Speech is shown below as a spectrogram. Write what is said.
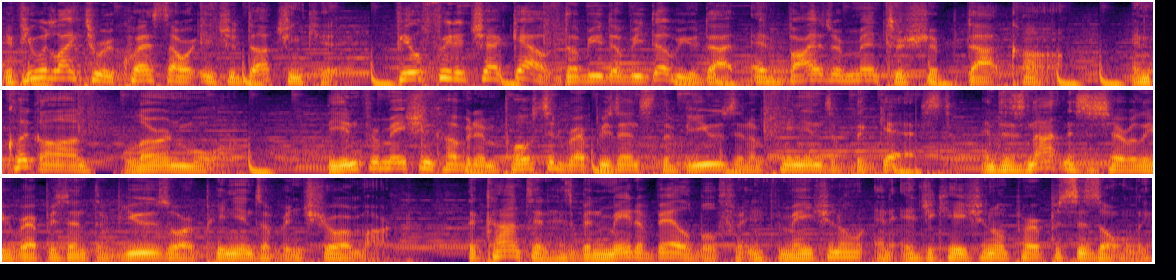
If you would like to request our introduction kit, feel free to check out www.advisormentorship.com and click on Learn More. The information covered and posted represents the views and opinions of the guest and does not necessarily represent the views or opinions of InsureMark. The content has been made available for informational and educational purposes only.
